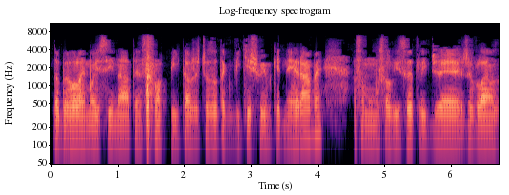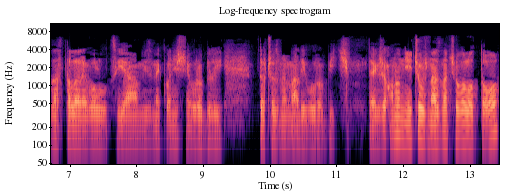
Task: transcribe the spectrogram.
dobehol aj môj syn a ten sa ma pýtal, že čo sa tak vytešujem, keď nehráme. A som mu musel vysvetliť, že, že v Lions nastala revolúcia a my sme konečne urobili to, čo sme mali urobiť. Takže ono niečo už naznačovalo to,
